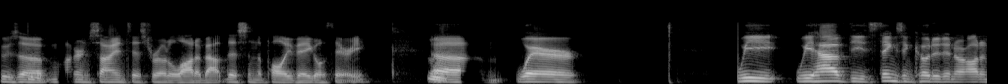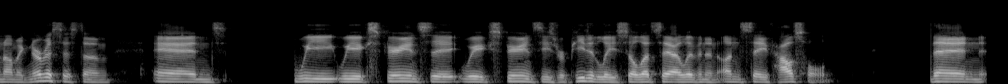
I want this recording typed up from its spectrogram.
who's a mm. modern scientist, wrote a lot about this in the polyvagal theory, mm. um, where we we have these things encoded in our autonomic nervous system, and we we experience it we experience these repeatedly. So let's say I live in an unsafe household, then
